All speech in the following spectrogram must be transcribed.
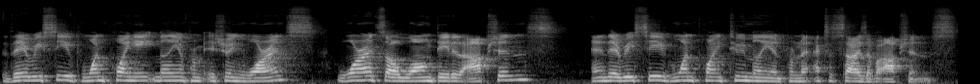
They received 1.8 million from issuing warrants. Warrants are long dated options, and they received 1.2 million from the exercise of options.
